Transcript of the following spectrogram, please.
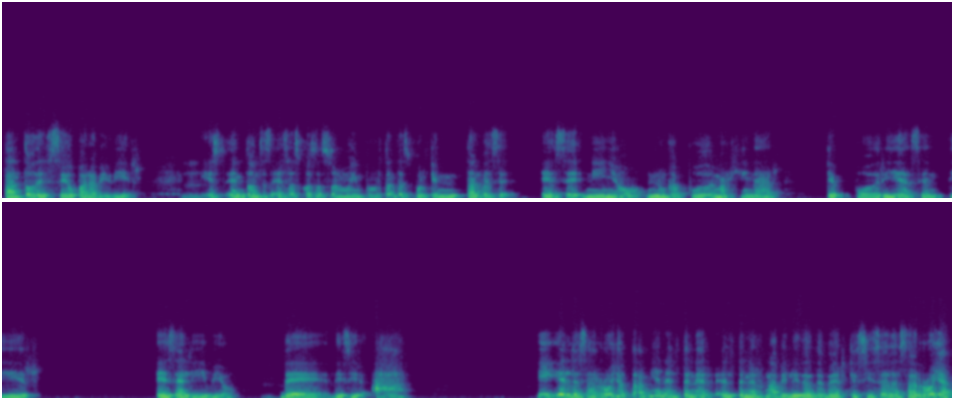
tanto deseo para vivir. Mm. entonces, esas cosas son muy importantes porque tal vez ese niño nunca pudo imaginar que podría sentir ese alivio de decir, ah, y el desarrollo también, el tener, el tener una habilidad de ver que sí se desarrolla.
